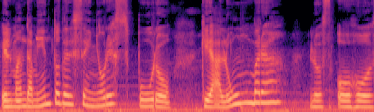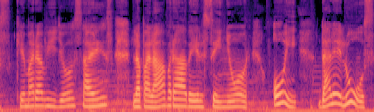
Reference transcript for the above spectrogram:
El mandamiento del Señor es puro, que alumbra los ojos. Qué maravillosa es la palabra del Señor. Hoy dale luz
